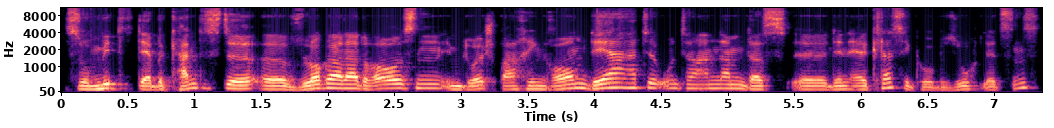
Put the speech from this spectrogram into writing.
Somit der bekannteste äh, Vlogger da draußen im deutschsprachigen Raum. Der hatte unter anderem das, äh, den El Clasico besucht letztens.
